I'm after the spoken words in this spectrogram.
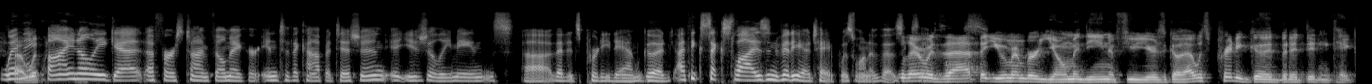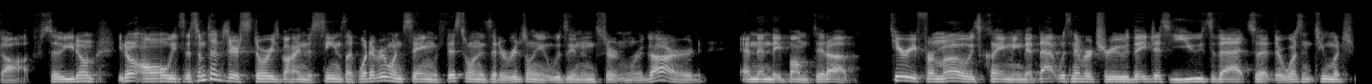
When uh, they finally get a first time filmmaker into the competition, it usually means uh, that it's pretty damn good. I think Sex Lies and Videotape was one of those. Well, there was that, but you remember Yomeddine a few years ago. That was pretty good, but it didn't take off. So you don't you don't always. Sometimes there's stories behind the scenes, like what everyone's saying with this one is that originally it was in a certain regard, and then they bumped it up Thierry Frémaux is claiming that that was never true. They just used that so that there wasn't too much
